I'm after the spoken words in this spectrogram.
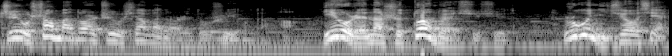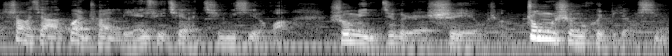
只有上半段，只有下半段的都是有的啊。也有人呢是断断续续的。如果你这条线上下贯穿连续且很清晰的话，说明你这个人事业有成，终生会比较幸运。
